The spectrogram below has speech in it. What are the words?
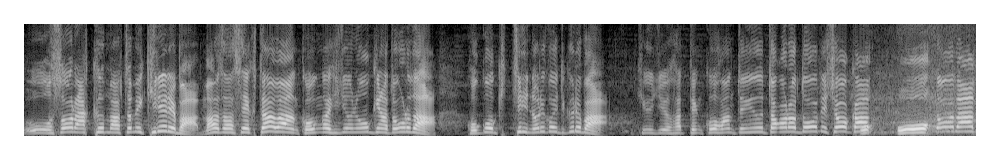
おそらくまとめきれればまずはセクター1ここが非常に大きなところだ。ここをきっちり乗り越えてくれば98点後半というところどうでしょうか。おどうだ？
